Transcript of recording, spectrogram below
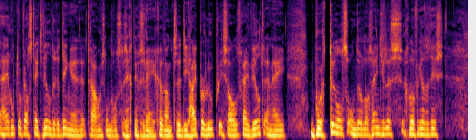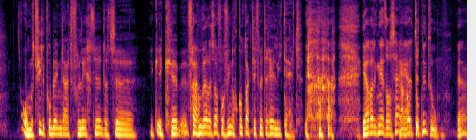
hij roept ook wel steeds wildere dingen, trouwens, onder ons gezegd en gezwegen. Want die Hyperloop is al vrij wild. En hij boort tunnels onder Los Angeles, geloof ik dat het is om het fileprobleem daar te verlichten. Dat, uh, ik, ik vraag me wel eens af of u nog contact heeft met de realiteit. Ja, wat ik net al zei, hè, tot nu toe. Ja,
